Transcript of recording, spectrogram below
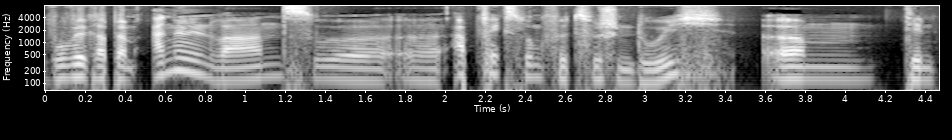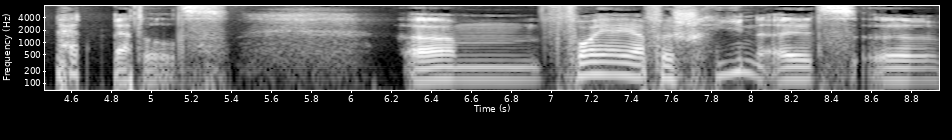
wo wir gerade beim Angeln waren, zur äh, Abwechslung für zwischendurch, ähm, den Pet Battles. Ähm, vorher ja verschrien als äh,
